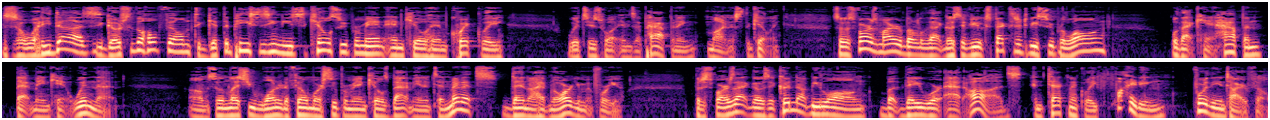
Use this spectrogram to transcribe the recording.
So what he does is he goes through the whole film to get the pieces he needs to kill Superman and kill him quickly, which is what ends up happening, minus the killing. So as far as my rebuttal to that goes, if you expected it to be super long, well, that can't happen. Batman can't win that. Um, so unless you wanted a film where Superman kills Batman in 10 minutes, then I have no argument for you. But as far as that goes, it could not be long, but they were at odds and technically fighting for the entire film.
